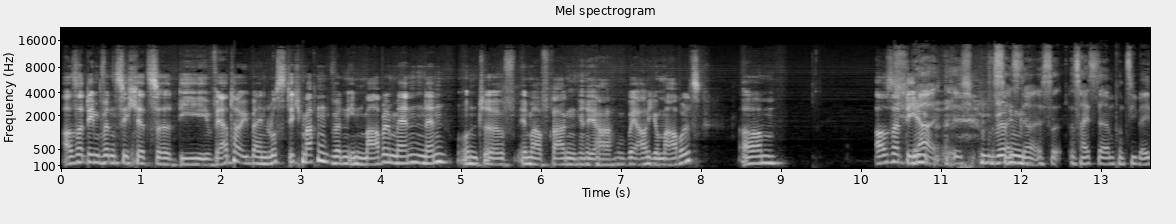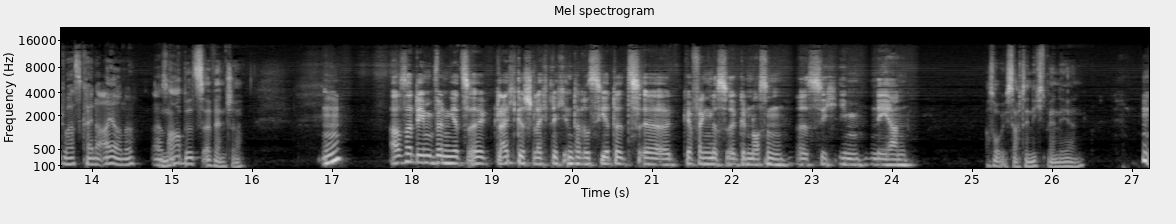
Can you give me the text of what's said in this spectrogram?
außerdem würden sich jetzt äh, die Wärter über ihn lustig machen, würden ihn Marble Man nennen und äh, immer fragen, ja, where are your marbles? Ähm, außerdem Ja, ich, das, würden- heißt ja, es, das heißt ja im Prinzip, ey, du hast keine Eier, ne? Also, Marbles Avenger. Hm? Außerdem würden jetzt äh, gleichgeschlechtlich interessierte äh, Gefängnisgenossen äh, sich ihm nähern. Achso, ich sagte nicht mehr nähern.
